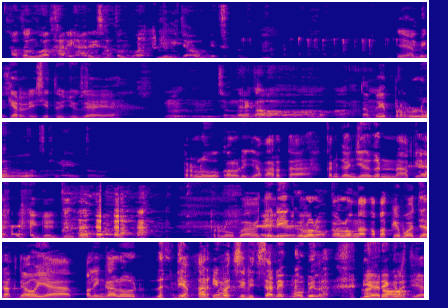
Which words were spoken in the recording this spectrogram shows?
satu buat hari-hari satu buat pergi jauh gitu Ya Gitu mikir di situ juga ya. Mm-mm. sebenarnya kalau uh, Tapi uh, perlu. itu Perlu kalau di Jakarta kan ganjil genap ya. Ganjil. Perlu banget. Iya, Jadi iya, kalau kalau nggak kepake buat jarak jauh ya paling nggak lu tiap hari masih bisa naik mobil lah di hari Atau- kerja.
